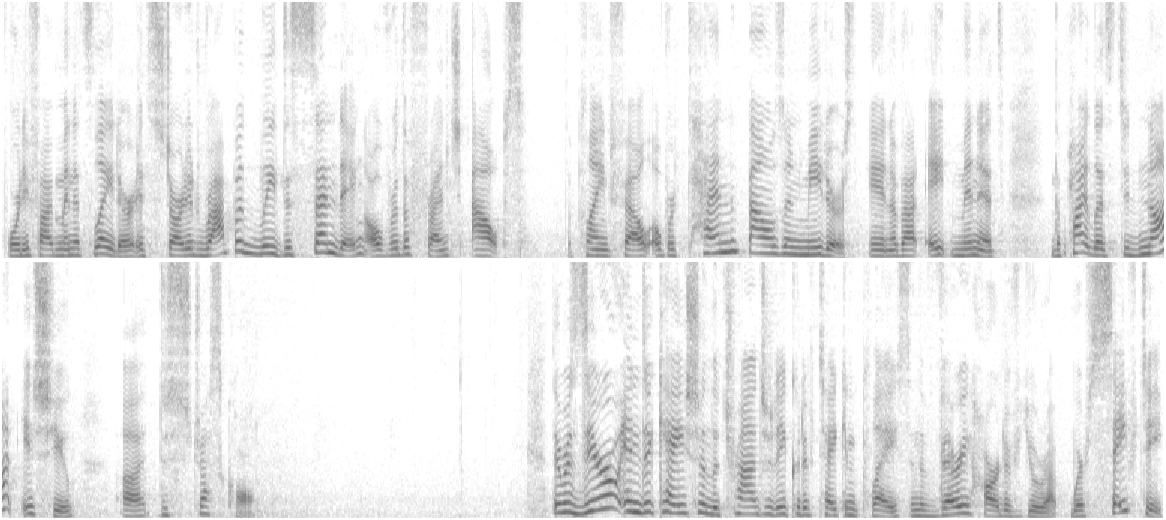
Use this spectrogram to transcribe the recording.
45 minutes later, it started rapidly descending over the French Alps. The plane fell over 10,000 meters in about eight minutes. The pilots did not issue a distress call. There was zero indication the tragedy could have taken place in the very heart of Europe, where safety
